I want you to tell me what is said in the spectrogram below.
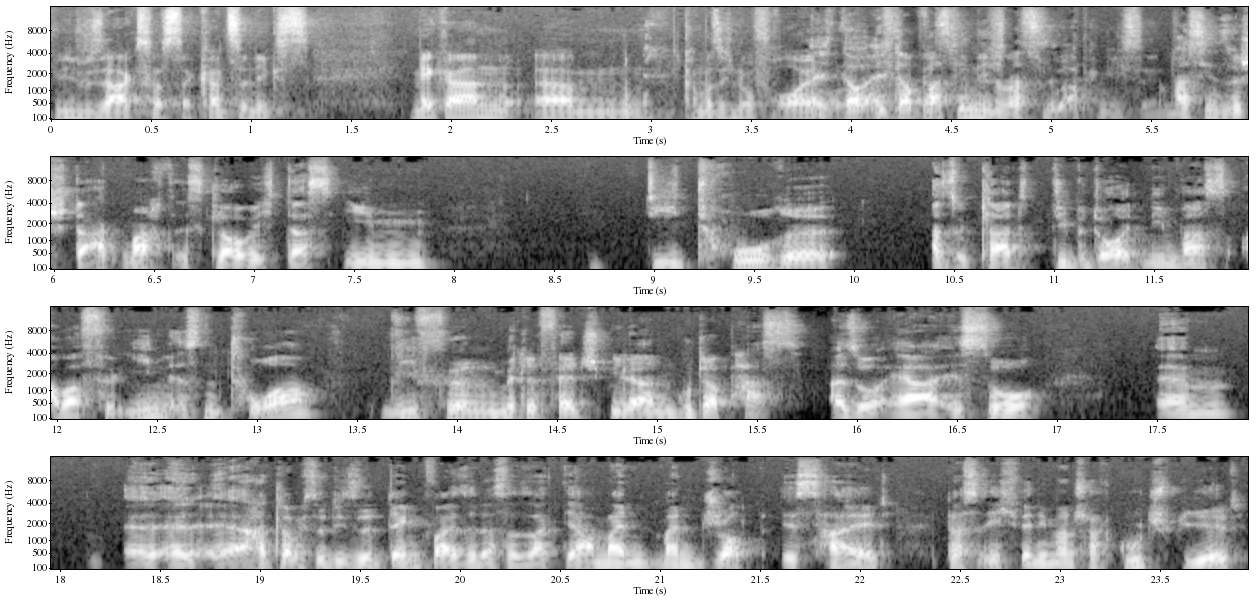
wie du sagst, da kannst du nichts meckern, ähm, kann man sich nur freuen. Ich glaube, glaub, was, ihn, was, was ihn so stark macht, ist, glaube ich, dass ihm die Tore, also klar, die bedeuten ihm was, aber für ihn ist ein Tor wie für einen Mittelfeldspieler ein guter Pass. Also er ist so, ähm, er, er, hat, glaube ich, so diese Denkweise, dass er sagt, ja, mein, mein Job ist halt, dass ich, wenn die Mannschaft gut spielt,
